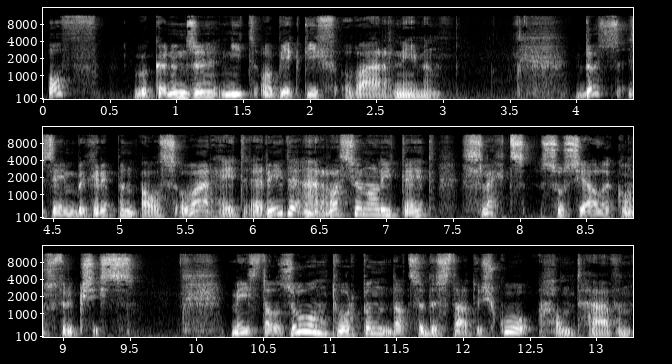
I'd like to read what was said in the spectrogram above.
of we kunnen ze niet objectief waarnemen. Dus zijn begrippen als waarheid, reden en rationaliteit slechts sociale constructies. Meestal zo ontworpen dat ze de status quo handhaven.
